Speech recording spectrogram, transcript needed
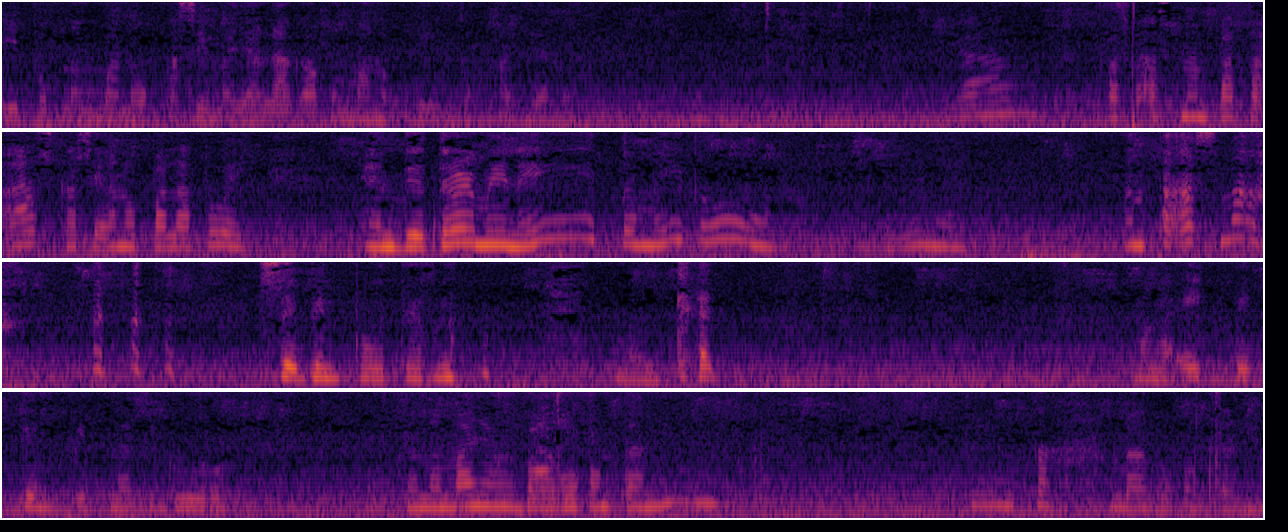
ipot ng manok kasi may alaga akong manok dito. Ayan. Yan. Pataas ng pataas kasi ano pala to eh indeterminate tomato. Ayun. Ang taas na. 7 footer na. My God. Mga 8 feet, 10 feet na siguro. Ito naman yung bago kong tanim. Ito yung ta bago kong tanim.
